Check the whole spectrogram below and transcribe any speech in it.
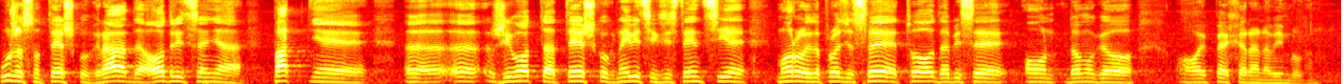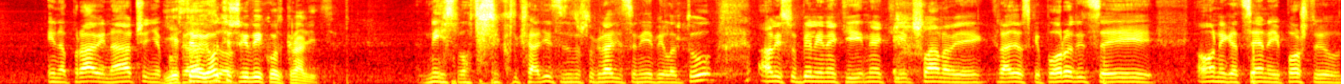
užasno teškog rada, odricanja, patnje, e, e, života teškog, na ivici egzistencije, moralo je da prođe sve to da bi se on domogao ovaj pehara na Wimbledonu. I na pravi način je pokazao... Jeste li otišli vi kod kraljice? Nismo otišli kod kraljice, zato što kraljica nije bila tu, ali su bili neki, neki članovi kraljevske porodice i oni ga cene i poštuju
